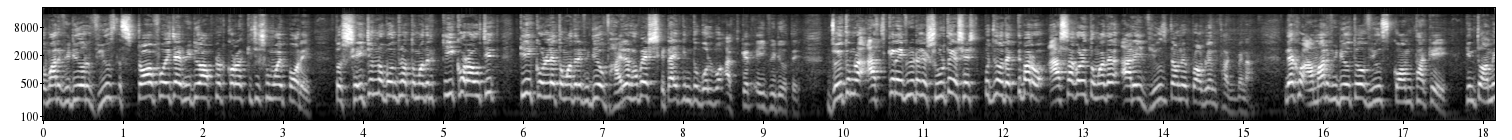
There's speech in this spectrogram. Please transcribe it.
তোমার ভিডিওর ভিউজ স্টপ হয়ে যায় ভিডিও আপলোড করার কিছু সময় পরে। তো সেই জন্য বন্ধুরা, তোমাদের কি করা উচিত, কি করলে তোমাদের ভিডিও ভাইরাল হবে, সেটাই কিন্তু বলব আজকের এই ভিডিওতে। যদি তোমরা আজকের এই ভিডিওটাকে শুরু থেকে শেষ পর্যন্ত দেখতে পারো, আশা করি তোমাদের আর এই ভিউজ ডাউনের প্রবলেম থাকবে না। দেখো, আমার ভিডিওতেও ভিউজ কম থাকে, কিন্তু আমি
